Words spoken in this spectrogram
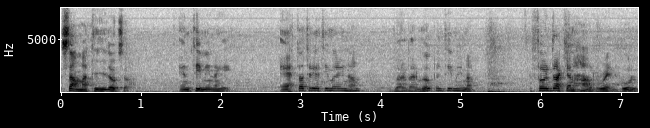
Samma tid också. En timme innan gig. Äta tre timmar innan. Börja värma upp en timme innan. Förr drack jag en halv Red Bull.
